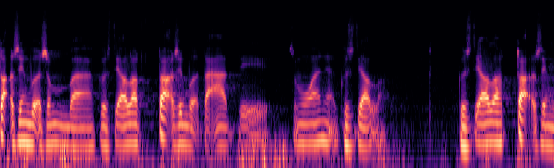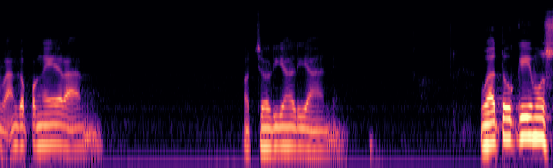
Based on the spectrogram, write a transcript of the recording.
tok sing mbok sembah Gusti Allah tok sing mbok taati semuanya Gusti Allah. Gusti Allah tok sing anggap pangeran. Aja liya-liyane. Wa tuqimus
